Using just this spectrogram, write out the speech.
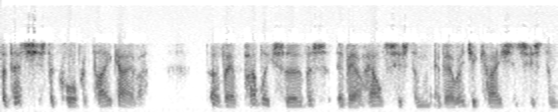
But that's just a corporate takeover of our public service, of our health system, of our education system.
